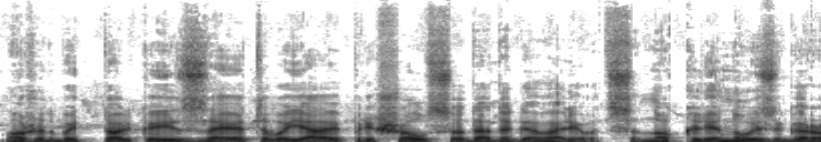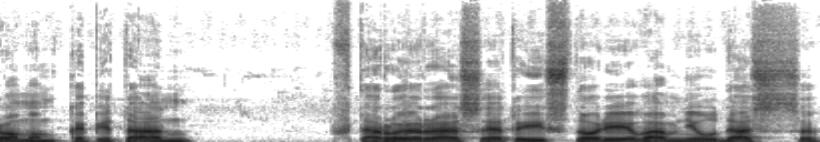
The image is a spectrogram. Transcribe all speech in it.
Может быть, только из-за этого я и пришел сюда договариваться, но, клянусь громом, капитан, второй раз эта история вам не удастся.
